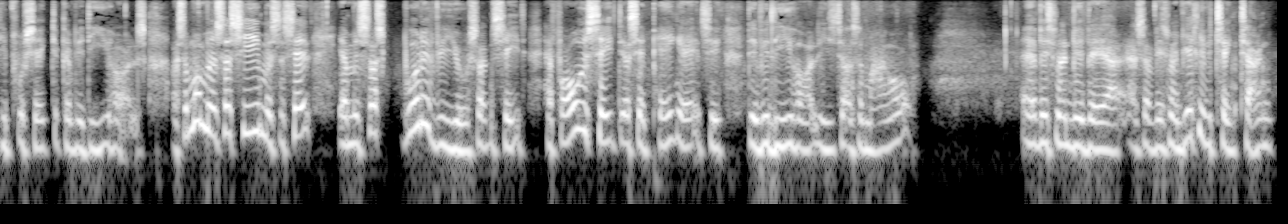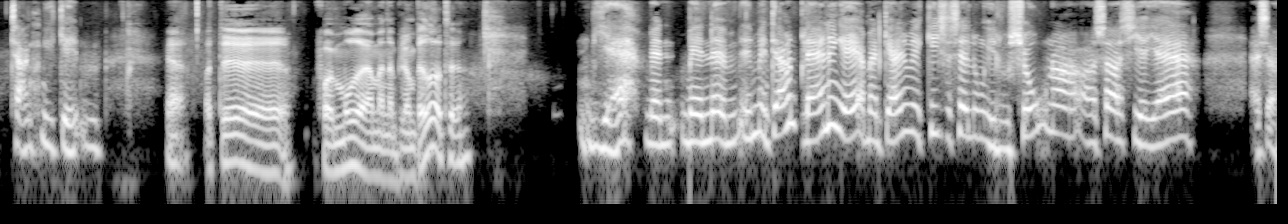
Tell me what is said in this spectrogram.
de projekter kan vedligeholdes. Og så må man så sige med sig selv, jamen så burde vi jo sådan set have forudset det at sætte penge af til det vedligehold i så, så mange år. Øh, hvis man vil være, altså hvis man virkelig vil tænke tank, tanken igennem. Ja, og det øh, formoder jeg, at man er blevet bedre til. Ja, men, men, øh, men der er en blanding af, at man gerne vil give sig selv nogle illusioner, og så siger, ja, altså,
